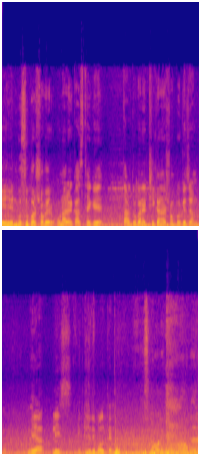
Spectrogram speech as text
এই রেনবো সুপার শপের ওনারের কাছ থেকে তার দোকানের ঠিকানা সম্পর্কে জানব। ভাইয়া প্লিজ একটু যদি বলতেন। আসসালামু আলাইকুম। আমাদের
